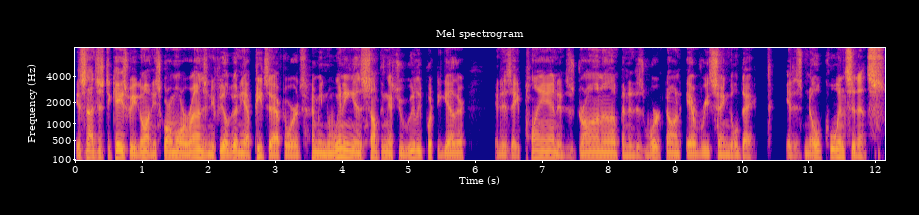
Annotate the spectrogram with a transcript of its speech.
It's not just a case where you go out and you score more runs and you feel good and you have pizza afterwards. I mean, winning is something that you really put together. It is a plan, it is drawn up, and it is worked on every single day. It is no coincidence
